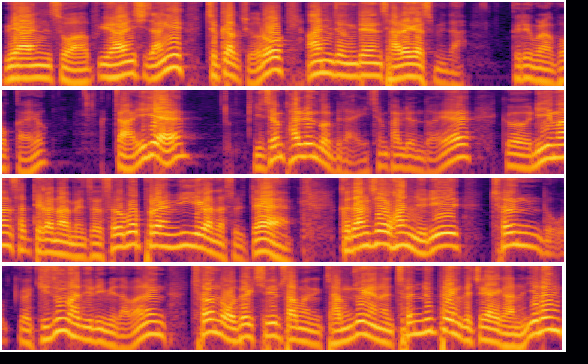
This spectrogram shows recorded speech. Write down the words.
외환 수합, 외환 시장이 즉각적으로 안정된 사례가 있습니다. 그림을 한번 볼까요? 자, 이게 2008년도입니다. 2008년도에 그 리만 사태가 나면서 서버 프라임 위기가 났을 때 그 당시에 환율이 천그 기준 환율입니다만은 1,573원 장중에는 1,600원 그쪽까지 가는 이런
